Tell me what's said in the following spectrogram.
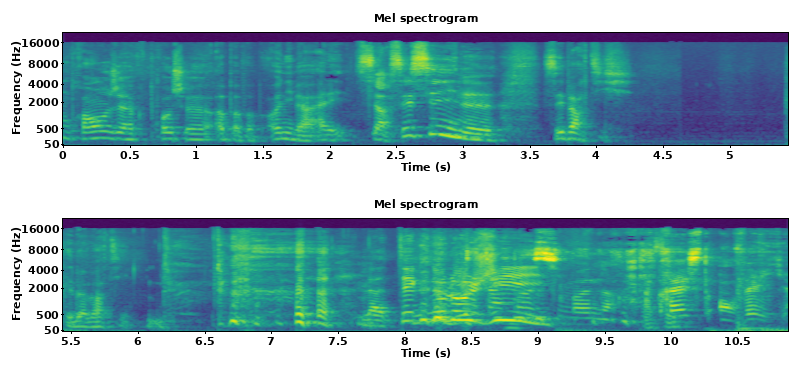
on prend, j'approche, euh, hop, hop, hop, on y va. Allez, Sœur Cécile, c'est parti. C'est pas parti. la technologie. Simone reste en veille.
